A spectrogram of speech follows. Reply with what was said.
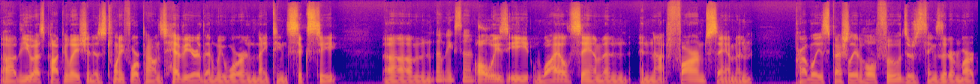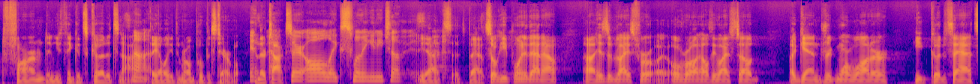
Uh, the U.S. population is 24 pounds heavier than we were in 1960. Um, That makes sense. always eat wild salmon and not farmed salmon. Probably, especially at Whole Foods, there's things that are marked farmed, and you think it's good. It's not. not. They all eat their own poop. It's terrible, and they're toxic. They're all like swimming in each other. It's Yeah, bad. it's, it's bad. So he pointed that out. Uh, his advice for uh, overall healthy lifestyle: again, drink more water, eat good fats,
